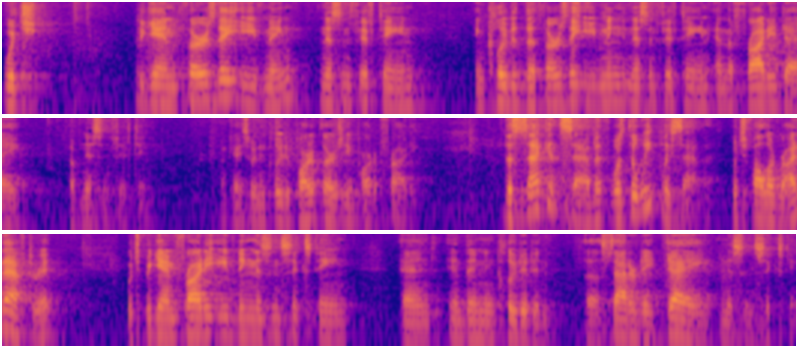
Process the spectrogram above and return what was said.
which began Thursday evening, Nisan 15, included the Thursday evening, Nisan 15, and the Friday day of Nisan 15. Okay, so it included part of Thursday and part of Friday. The second Sabbath was the weekly Sabbath, which followed right after it, which began Friday evening, Nisan 16, and, and then included in uh, Saturday day, Nisan 16.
